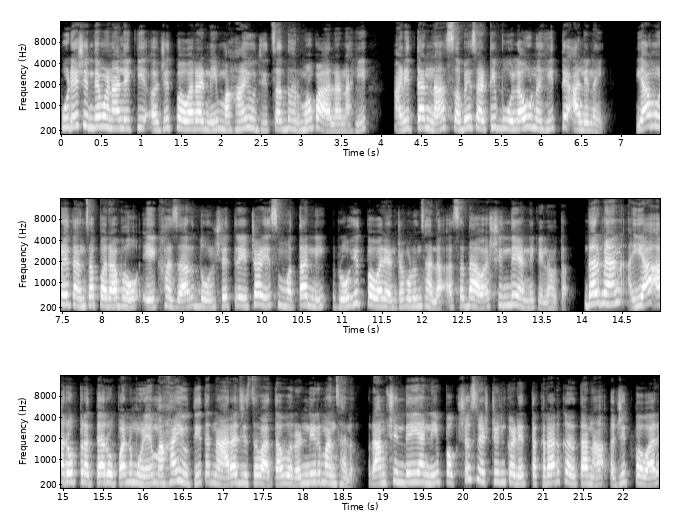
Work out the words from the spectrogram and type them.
पुढे शिंदे म्हणाले की अजित पवारांनी महायुतीचा धर्म पाळला नाही आणि त्यांना सभेसाठी बोलावूनही ते आले नाही. यामुळे त्यांचा पराभव एक हजार दोनशे त्रेचाळीस मतांनी रोहित पवार यांच्याकडून झाला असा दावा शिंदे यांनी केला होता. दरम्यान या आरोप प्रत्यारोपांमुळे महायुतीत नाराजीचं वातावरण निर्माण झालं. राम शिंदे यांनी पक्षश्रेष्ठींकडे तक्रार करताना अजित पवार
